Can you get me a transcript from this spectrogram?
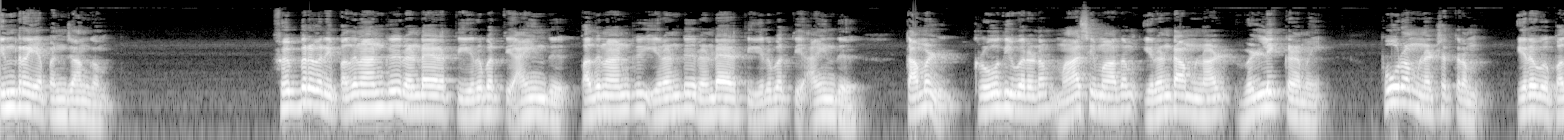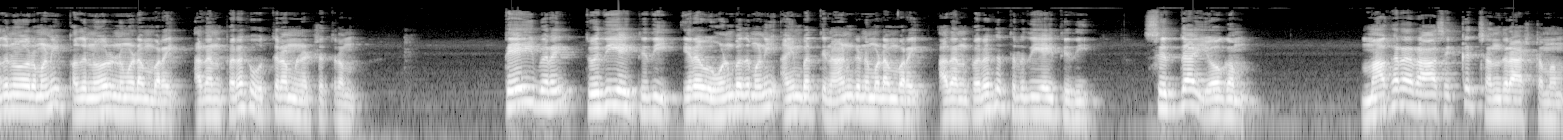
இன்றைய பஞ்சாங்கம். பிப்ரவரி பதினான்கு ரெண்டாயிரத்தி இருபத்தி ஐந்து. பதினான்கு இரண்டு ரெண்டாயிரத்தி இருபத்தி ஐந்து. தமிழ் குரோதி வருடம் மாசி மாதம் இரண்டாம் நாள் வெள்ளிக்கிழமை. பூரம் நட்சத்திரம் இரவு பதினோரு மணி பதினோரு நிமிடம் வரை. அதன் பிறகு உத்திரம் நட்சத்திரம். தேய்பிறை திருதியை திதி இரவு ஒன்பது மணி ஐம்பத்தி நான்கு நிமிடம் வரை. அதன் பிறகு திருதியை திதி. சித்த யோகம் மகர ராசிக்கு சந்திராஷ்டமம்.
